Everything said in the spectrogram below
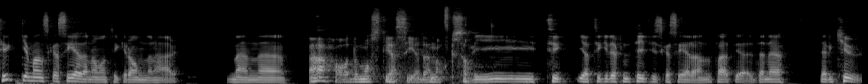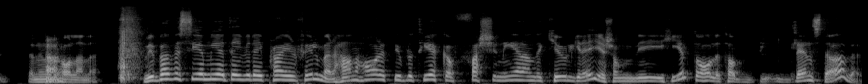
tycker man ska se den om man tycker om den här. Men uh, Jaha, då måste jag se den också. vi tyck, jag tycker definitivt vi ska se den för att jag, den, är, den är kul. Den är Ja. Vi behöver se mer David A. Pryor-filmer. Han har ett bibliotek av fascinerande kul grejer som vi helt och hållet har glänst över.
